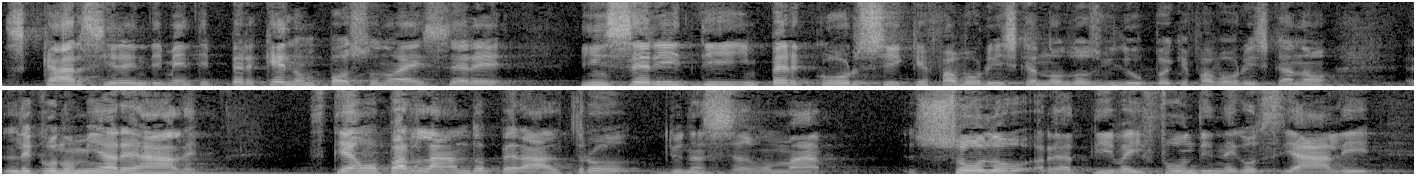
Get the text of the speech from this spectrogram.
scarsi rendimenti? Perché non possono essere inseriti in percorsi che favoriscano lo sviluppo e che favoriscano l'economia reale? Stiamo parlando peraltro di una somma solo relativa ai fondi negoziali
